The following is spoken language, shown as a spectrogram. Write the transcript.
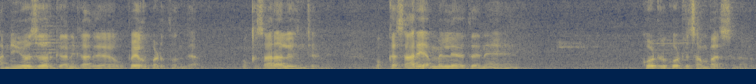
ఆ నియోజకవర్గానికి అది ఉపయోగపడుతుందా? ఒక్కసారి ఆలోచించండి. ఒక్కసారి ఎమ్మెల్యే అయితేనే కోట్లు కోట్లు సంపాదిస్తున్నారు.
